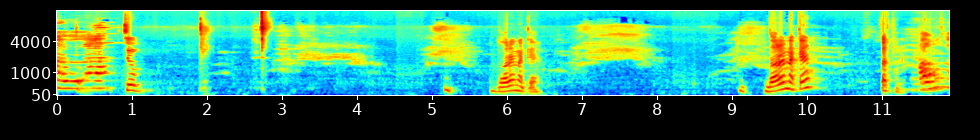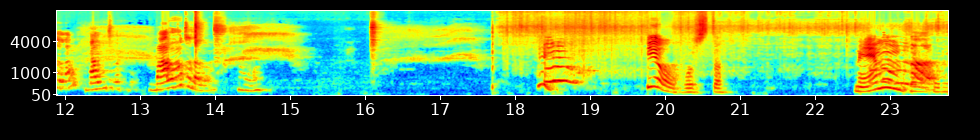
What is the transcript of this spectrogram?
আল্লাহ। চুপ। ধরে না কে? ধরে না কে? ভালো মতো দাও ভালো মতো দাও ভালো মতো দাও কি অবস্থা? না। এমন ভাব করে।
